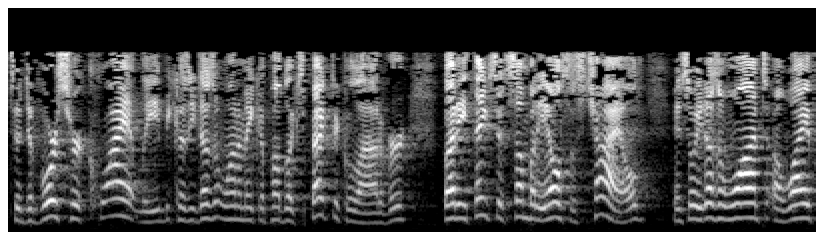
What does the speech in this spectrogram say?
to divorce her quietly because he doesn't want to make a public spectacle out of her, but he thinks it's somebody else's child, and so he doesn't want a wife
